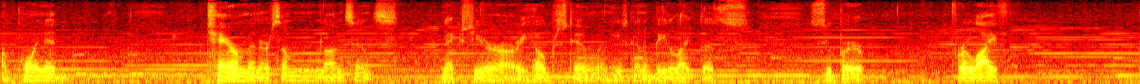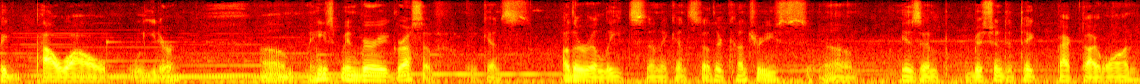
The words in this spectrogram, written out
appointed chairman or some nonsense next year, or he hopes to, and he's going to be like this super for life big powwow leader. Um, he's been very aggressive against other elites and against other countries. Um, his ambition to take back Taiwan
